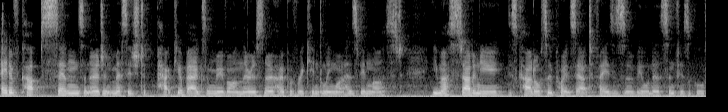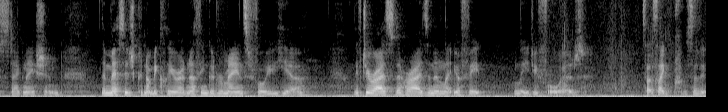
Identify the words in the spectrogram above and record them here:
Eight of Cups sends an urgent message to pack your bags and move on. There is no hope of rekindling what has been lost. You must start anew. This card also points out to phases of illness and physical stagnation. The message could not be clearer. Nothing good remains for you here. Lift your eyes to the horizon and let your feet lead you forward. So it's like so the,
